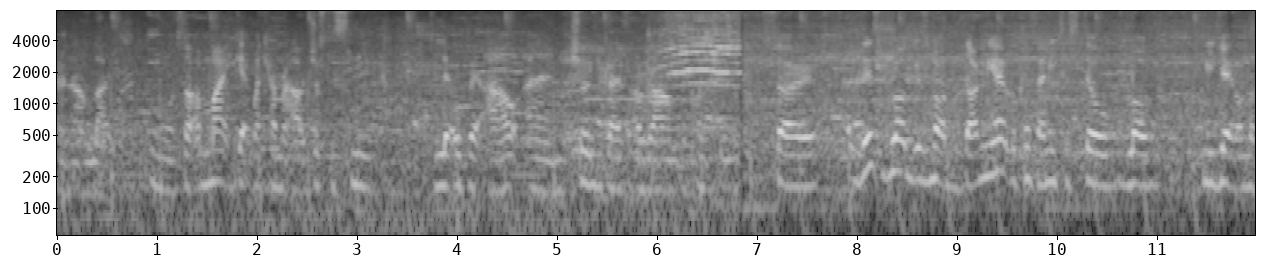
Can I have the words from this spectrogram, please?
and I'm like so I might get my camera out just to sneak a little bit out and show you guys around the country. So this vlog is not done yet because I need to still vlog me getting on the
